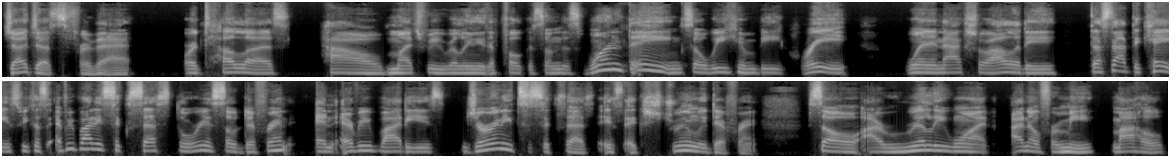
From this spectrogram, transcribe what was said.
judge us for that or tell us how much we really need to focus on this one thing so we can be great when in actuality, that's not the case because everybody's success story is so different and everybody's journey to success is extremely different. So I really want, I know for me, my hope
